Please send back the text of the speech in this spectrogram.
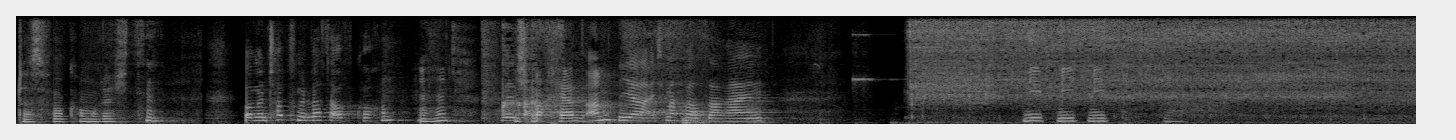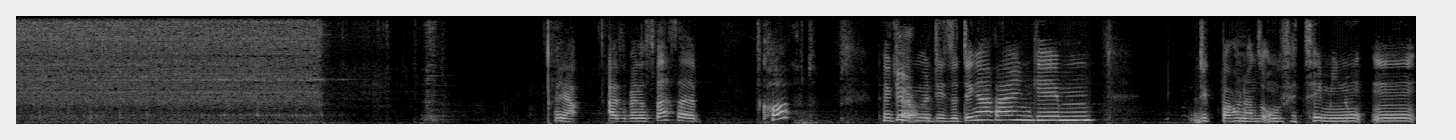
Du hast vollkommen recht. Wollen wir einen Topf mit Wasser aufkochen? Ich mach Herd an. Ja, ich mache Wasser rein. Miep, miep, miep. Ja, also wenn das Wasser kocht, dann können Ja. wir diese Dinger reingeben. Die brauchen dann so ungefähr 10 Minuten.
